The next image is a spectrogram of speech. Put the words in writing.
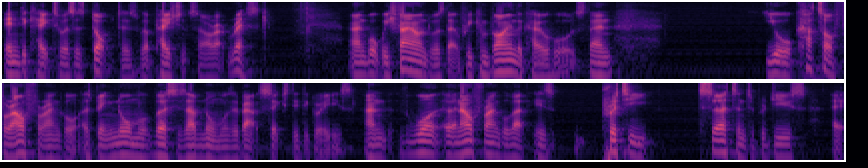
indicate to us as doctors that patients are at risk. And what we found was that if we combine the cohorts, then your cutoff for alpha angle as being normal versus abnormal is about 60 degrees. And one, an alpha angle that is pretty certain to produce a,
